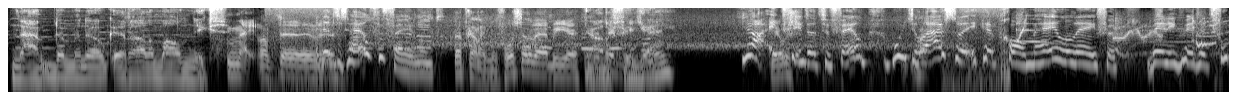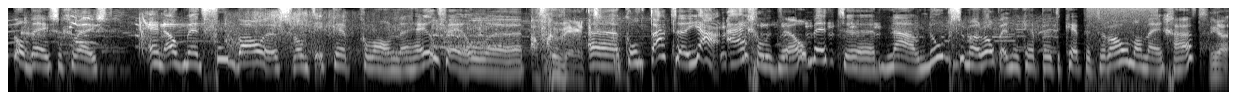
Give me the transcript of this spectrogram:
Nou, dan ben ook echt helemaal niks. Nee, want... Uh, dat is heel vervelend. Dat kan ik me voorstellen. We hebben hier... Ja, dat vind jij? Ja, ik vind dat vervelend. Moet je maar... luisteren, ik heb gewoon mijn hele leven... ben ik met het voetbal bezig geweest. En ook met voetballers, want ik heb gewoon heel veel... Uh, Afgewerkt. Uh, contacten, ja, eigenlijk wel. Met, uh, nou, noem ze maar op. En ik heb het, ik heb het er allemaal mee gehad. Ja,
